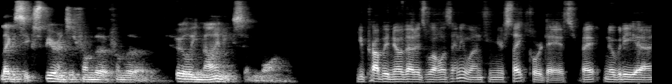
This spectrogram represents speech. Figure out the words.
legacy experiences from the from the early 90s anymore. You probably know that as well as anyone from your sitecore days right? Nobody uh,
